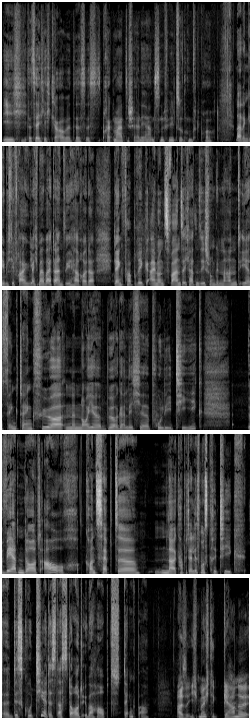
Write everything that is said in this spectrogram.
ich tatsächlich glaube, dass es pragmatische Allianzen für die Zukunft braucht. Na, dann gebe ich die Frage gleich mal weiter an Sie, Herr Röder. Denkfabrik 21 hatten Sie schon genannt, Ihr Think Tank für eine neue bürgerliche Politik. Werden dort auch Konzepte einer Kapitalismuskritik äh, diskutiert? Ist das dort überhaupt denkbar? Also ich möchte gerne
